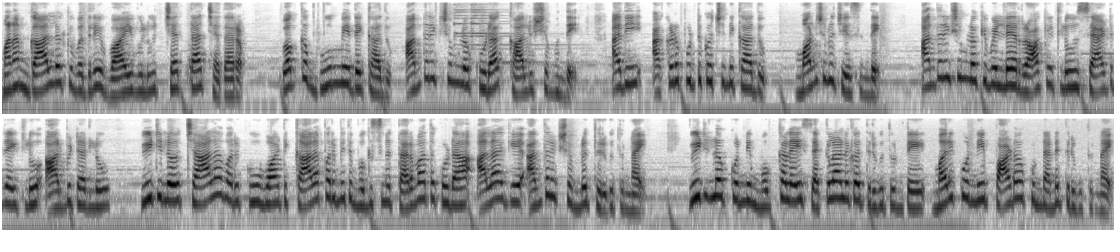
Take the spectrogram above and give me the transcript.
మనం గాల్లోకి వదిలే వాయువులు చెత్త చెదారం. ఒక్క భూమి మీదే కాదు అంతరిక్షంలో కూడా కాలుష్యం ఉంది. అది అక్కడ పుట్టుకొచ్చింది కాదు మనుషులు చేసిందే. అంతరిక్షంలోకి వెళ్ళే రాకెట్లు శాటిలైట్లు ఆర్బిటర్లు వీటిలో చాలా వరకు వాటి కాలపరిమితి ముగిసిన తర్వాత కూడా అలాగే అంతరిక్షంలో తిరుగుతున్నాయి. వీటిలో కొన్ని ముక్కలై శకలాలుగా తిరుగుతుంటే మరికొన్ని పాడవకుండానే తిరుగుతున్నాయి.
